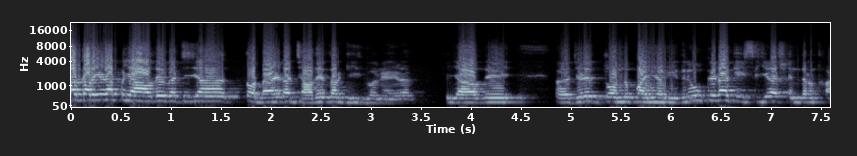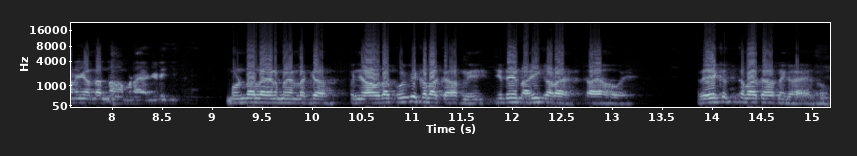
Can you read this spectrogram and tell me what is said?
ਕਲਾਕਾਰ ਜਿਹੜਾ ਪੰਜਾਬ ਦੇ ਵਿੱਚ ਜਾਂ ਤੁਹਾਡਾ ਜਿਹੜਾ ਜ਼ਿਆਦਾਤਰ ਗੀਤ ਬਣਿਆ ਜਿਹੜਾ ਪੰਜਾਬ ਦੇ ਜਿਹੜੇ ਤੁੰਨ ਪਾਈਆ ਗੀਤ ਨੇ ਉਹ ਕਿਹੜਾ ਗੀਤ ਸੀ ਜਿਹੜਾ ਸ਼ਿੰਦਰ ਥਾਣੇ ਦਾ ਨਾਮ ਬਣਾਇਆ ਜਿਹੜੇ ਗੀਤ ਨੇ? ਮੁੰਡਾ ਲਾਈਨਮੈਨ ਲੱਗਾ ਪੰਜਾਬ ਦਾ ਕੋਈ ਵੀ ਕਲਾਕਾਰ ਨਹੀਂ ਜਿਹਨੇ ਨਹੀਂ ਗਾਇਆ ਗਾਇਆ ਹੋਵੇ। ਹਰੇਕ ਕਲਾਕਾਰ ਨੇ ਗਾਇਆ ਇਹਨੂੰ।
